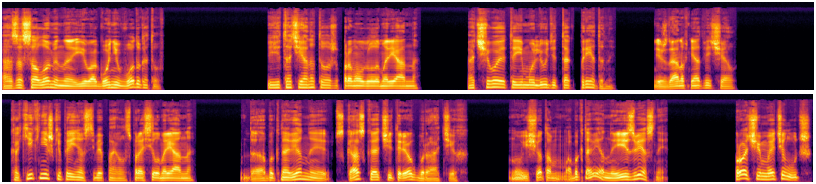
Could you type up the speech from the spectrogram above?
А за Соломина и в огонь и в воду готов. И Татьяна тоже, — промолвила Марианна. Отчего это ему люди так преданы? Нежданов не отвечал. «Какие книжки принес тебе Павел?» — спросила Марианна. «Да обыкновенные. Сказка о четырех братьях. Ну, еще там обыкновенные и известные. Впрочем, эти лучше».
